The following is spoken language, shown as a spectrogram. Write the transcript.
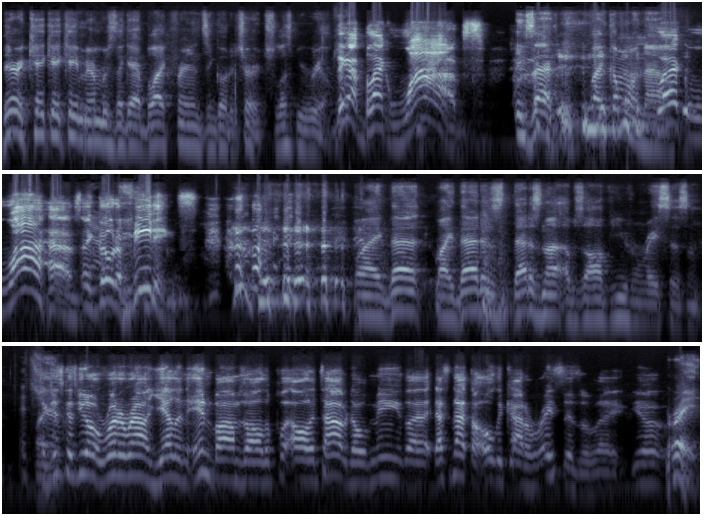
there are KKK members that got black friends and go to church. Let's be real. They got black wives. Exactly. Like, come on now. Black wives and go to meetings. like that. Like that is that does not absolve you from racism. It's Like just because you don't run around yelling n bombs all the all the time, don't mean like that's not the only kind of racism. Like you know, Right.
